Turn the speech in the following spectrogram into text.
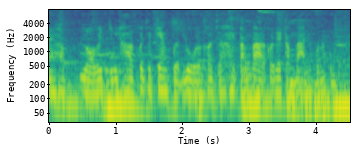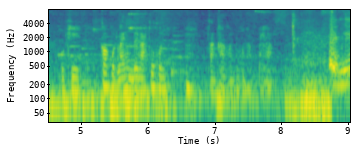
นะครับ รอไว้กินข้าวก็จะแกล้งเปิดโลแล้วก็จะให้ตังค์ป้าแล้วก็ได้กลับบ้านทุกคนนะผมโอเค ก็กดไลค์ผมด้วยนะทุกคนอืมสั่งข้าวก่อนทุกคนครับไปครับ อันนี้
